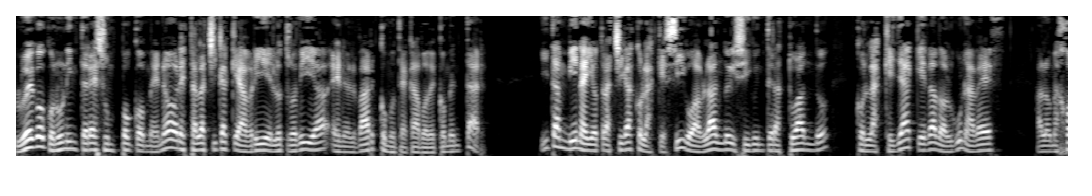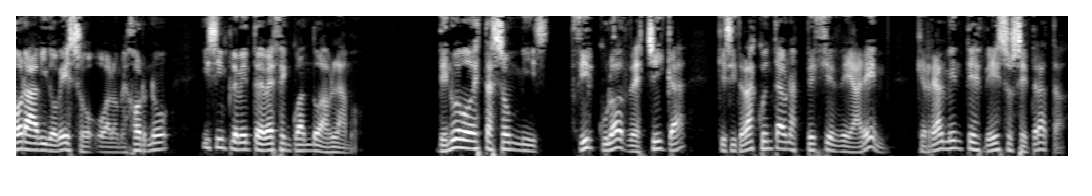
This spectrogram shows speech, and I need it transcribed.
Luego, con un interés un poco menor, está la chica que abrí el otro día en el bar, como te acabo de comentar. Y también hay otras chicas con las que sigo hablando y sigo interactuando, con las que ya he quedado alguna vez, a lo mejor ha habido beso o a lo mejor no, y simplemente de vez en cuando hablamos. De nuevo, estas son mis círculos de chicas que si te das cuenta es una especie de harem, que realmente de eso se trata.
